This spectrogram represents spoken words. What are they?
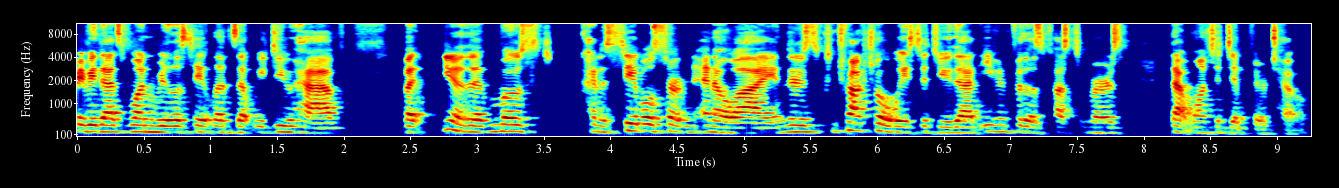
maybe that's one real estate lens that we do have. But you know, the most kind of stable certain NOI. And there's contractual ways to do that, even for those customers that want to dip their toe.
